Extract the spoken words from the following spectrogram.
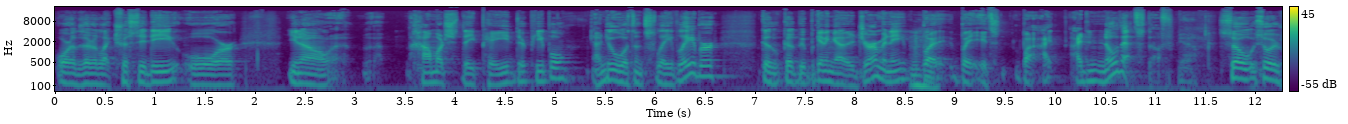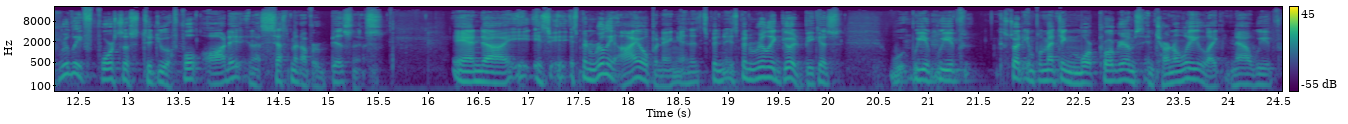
or their electricity, or you know how much they paid their people. I knew it wasn't slave labor because we were getting out of Germany, but but it's but I, I didn't know that stuff. Yeah. So so it really forced us to do a full audit and assessment of our business, and uh, it- it's it's been really eye opening, and it's been it's been really good because we've we've started implementing more programs internally. Like now we've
